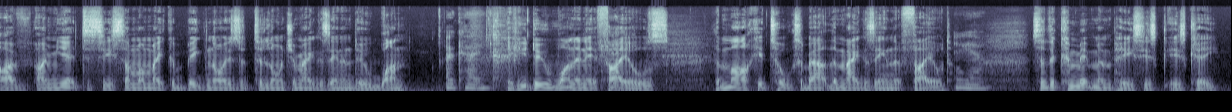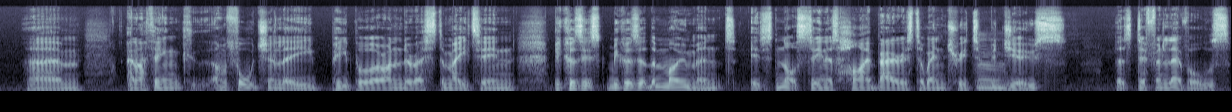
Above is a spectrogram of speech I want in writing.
I've I'm yet to see someone make a big noise to launch a magazine and do one. Okay. If you do one and it fails, the market talks about the magazine that failed. Yeah. So the commitment piece is is key, um, and I think unfortunately people are underestimating because it's because at the moment it's not seen as high barriers to entry to produce at different levels.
